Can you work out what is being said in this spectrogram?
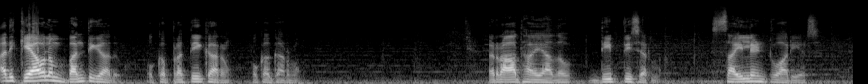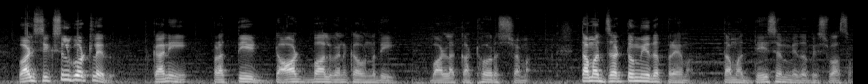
అది కేవలం బంతి కాదు ఒక ప్రతీకారం ఒక గర్వం. Radha Yadav Deepti Sharma silent warriors. వాళ్ళు సిక్స్లు కొట్టలేదు కానీ ప్రతి డాట్ బాల్ వెనుక ఉన్నది వాళ్ళ కఠోర శ్రమ. తమ జట్టు మీద ప్రేమ తమ దేశం మీద విశ్వాసం.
